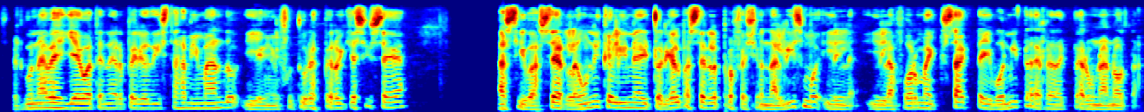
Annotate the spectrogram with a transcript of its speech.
Si alguna vez llego a tener periodistas a mi mando, y en el futuro espero que así sea, así va a ser. La única línea editorial va a ser el profesionalismo y la, forma exacta y bonita de redactar una nota.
